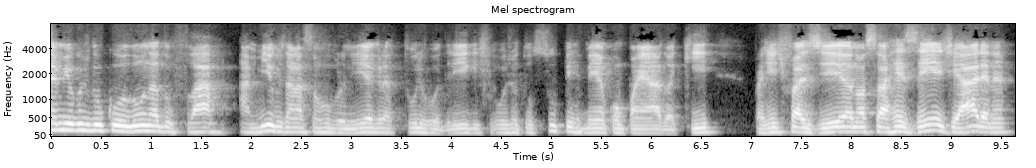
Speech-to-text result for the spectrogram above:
amigos do Coluna do Fla, amigos da Nação Rubro-Negra, Túlio Rodrigues, hoje eu estou super bem acompanhado aqui para a gente fazer a nossa resenha diária, né?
